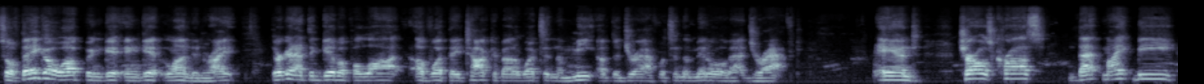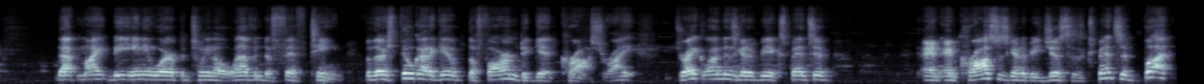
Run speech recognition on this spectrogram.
So if they go up and get and get London, right? they're going to have to give up a lot of what they talked about, of what's in the meat of the draft, what's in the middle of that draft. And Charles Cross, that might be that might be anywhere between 11 to 15, but they're still got to give the farm to get Cross, right? Drake London's going to be expensive, and and Cross is going to be just as expensive, but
